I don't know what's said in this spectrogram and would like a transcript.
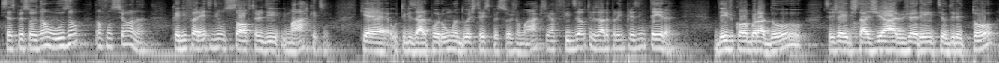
E se as pessoas não usam, não funciona. Porque é diferente de um software de marketing que é utilizado por uma, duas, três pessoas no marketing, a FIDS é utilizada pela empresa inteira desde o colaborador, seja ele estagiário, gerente ou diretor,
